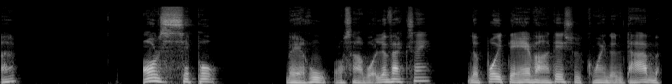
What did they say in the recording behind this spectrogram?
Hein? On ne sait pas vers où on s'en va. Le vaccin n'a pas été inventé sur le coin d'une table.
